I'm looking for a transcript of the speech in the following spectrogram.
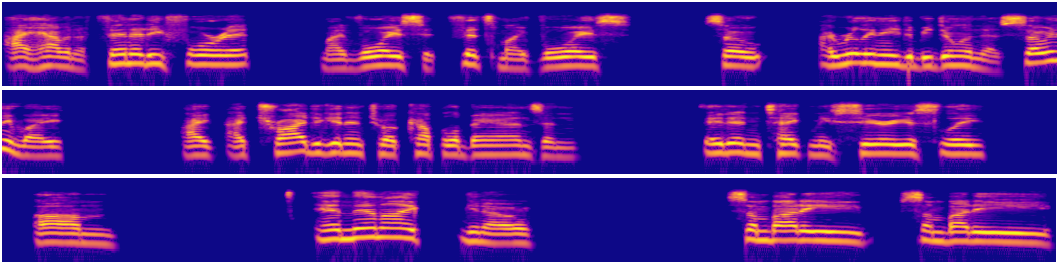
I have an affinity for it. My voice, it fits my voice. So I really need to be doing this. So anyway, I, I tried to get into a couple of bands and they didn't take me seriously. Um, and then I, you know, somebody, somebody,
